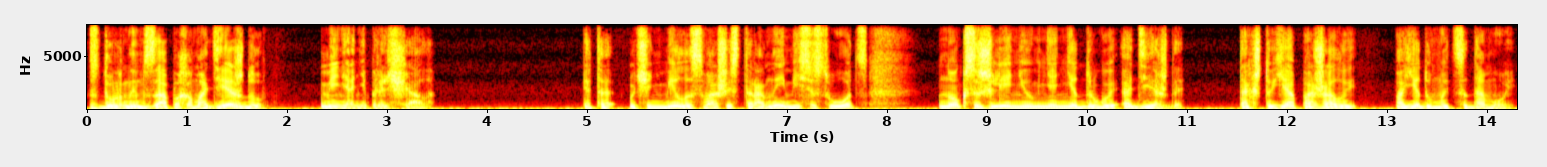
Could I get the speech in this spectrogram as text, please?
с дурным запахом одежду меня не прельщала. «Это очень мило с вашей стороны, миссис Уотс, но, к сожалению, у меня нет другой одежды, так что я, пожалуй, поеду мыться домой».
